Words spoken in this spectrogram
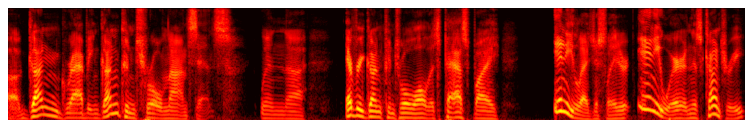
uh, gun grabbing, gun control nonsense. When uh, every gun control law that's passed by any legislator anywhere in this country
